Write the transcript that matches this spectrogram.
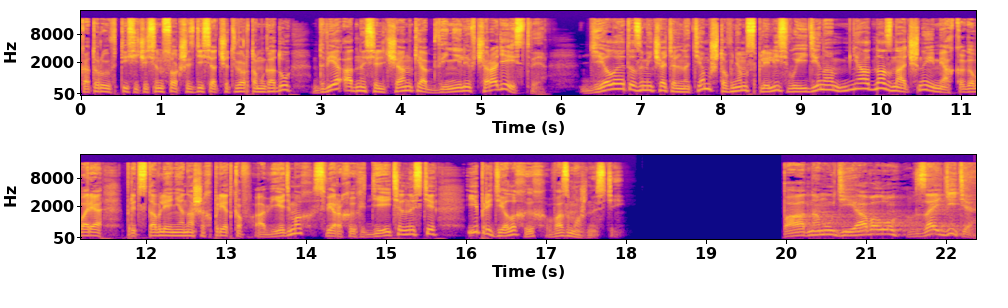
которую в 1764 году две односельчанки обвинили в чародействе. Дело это замечательно тем, что в нем сплелись воедино неоднозначные, мягко говоря, представления наших предков о ведьмах, сферах их деятельности и пределах их возможностей. «По одному дьяволу взойдите!»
